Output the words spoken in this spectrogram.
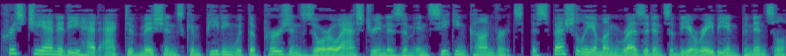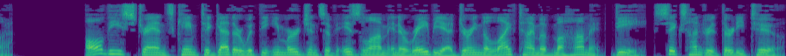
Christianity had active missions competing with the Persians' Zoroastrianism in seeking converts, especially among residents of the Arabian Peninsula. All these strands came together with the emergence of Islam in Arabia during the lifetime of Muhammad d. 632.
